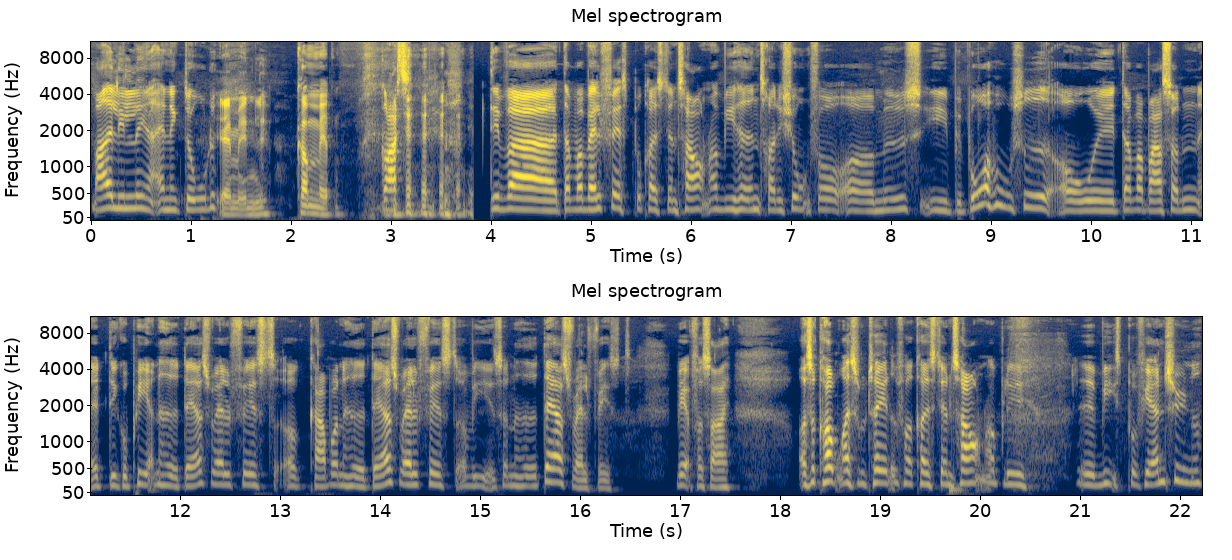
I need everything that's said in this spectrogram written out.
Meget lille anekdote. Jamen endelig. Kom med den. Godt. Det var, der var valgfest på Christianshavn, og vi havde en tradition for at mødes i beboerhuset, og øh, der var bare sådan, at DKP'erne havde deres valgfest, og kapperne havde deres valgfest, og vi sådan havde deres valgfest, hver for sig. Og så kom resultatet fra Christianshavn og blev øh, vist på fjernsynet,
